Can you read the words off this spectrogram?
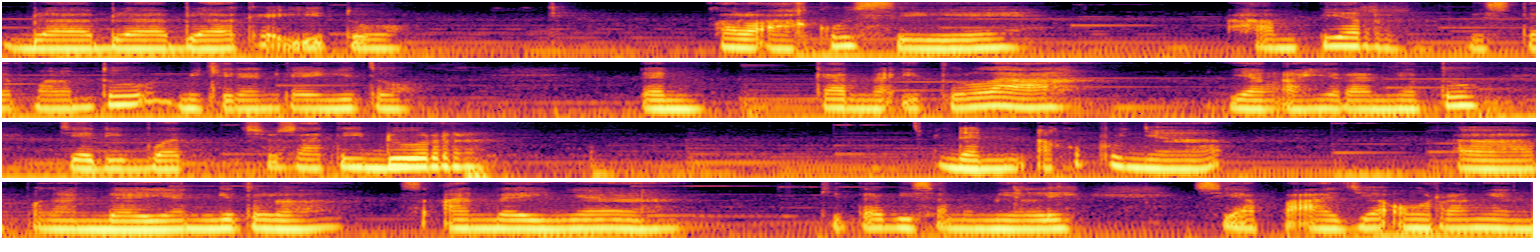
bla bla bla kayak gitu kalau aku sih hampir di setiap malam tuh mikirin kayak gitu. Dan karena itulah yang akhirannya tuh jadi buat susah tidur. Dan aku punya uh, pengandaian gitu loh. Seandainya kita bisa memilih siapa aja orang yang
